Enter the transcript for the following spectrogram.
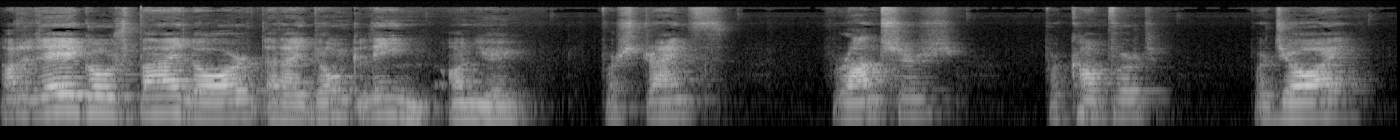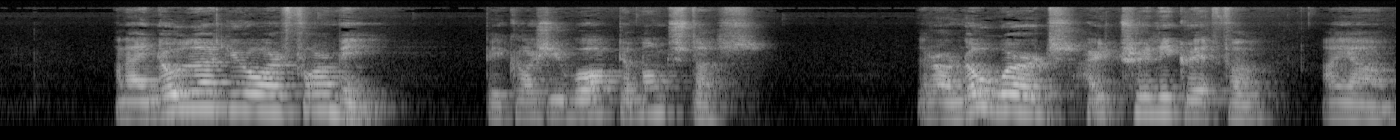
Not a day goes by, Lord, that I don't lean on you for strength, for answers, for comfort, for joy. And I know that you are for me because you walked amongst us. There are no words how truly grateful I am.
